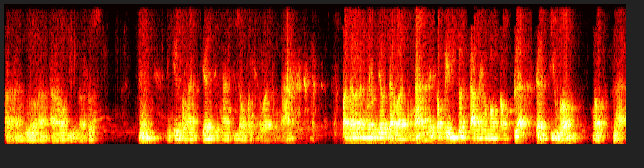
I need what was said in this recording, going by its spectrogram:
akan pulau rantau di terus bikin pengajian dengan di Jawa Tengah. Padahal yang ngerti Jawa Tengah, kepintut kali ngomong ngeblas dan jiwong ngeblas.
